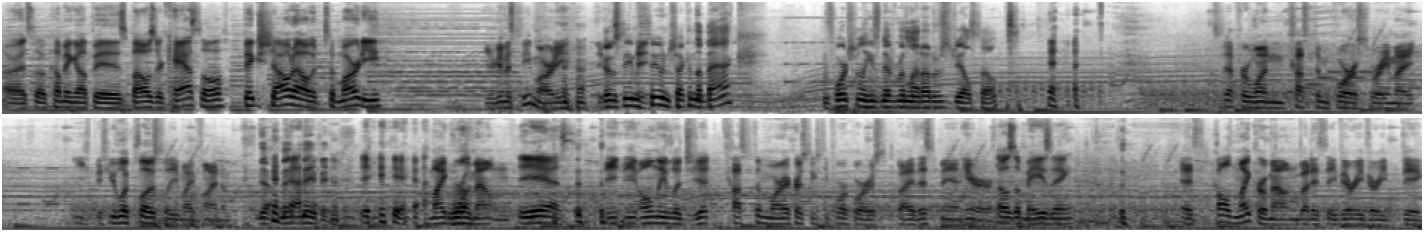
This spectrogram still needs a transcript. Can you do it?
All right, so coming up is Bowser Castle. Big shout out to Marty. You're gonna see Marty. You're going to see him soon. Check in the back. Unfortunately, he's never been let out of his jail cell. Except for one custom course where he might, if you look closely, you might find him. Yeah, may, maybe. yeah. Micro Mountain, Yes, the, the only legit custom Mario Kart 64 course by this man here. that was amazing. It's called Micro Mountain, but it's a very, very big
